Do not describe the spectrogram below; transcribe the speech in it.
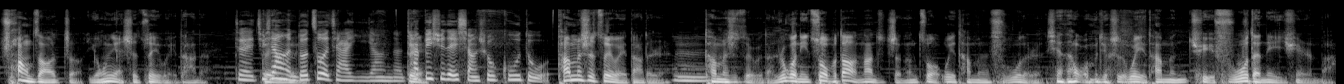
创造者永远是最伟大的。对，就像很多作家一样的，他必须得享受孤独。他们是最伟大的人，嗯，他们是最伟大。如果你做不到，那就只能做为他们服务的人。现在我们就是为他们去服务的那一群人吧。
